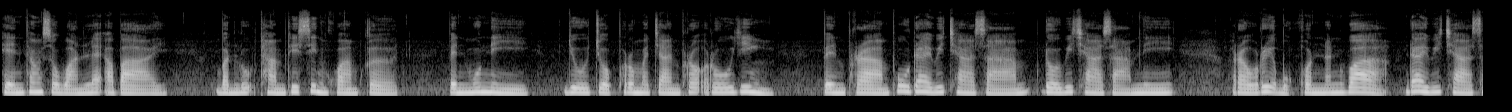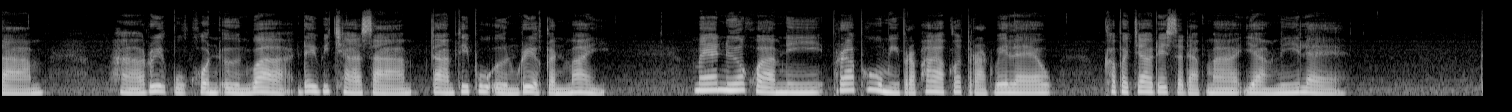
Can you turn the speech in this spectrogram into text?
เห็นทั้งสวรรค์และอบาย บรรลุธรรมที่สิ้นความเกิด เป็นมุนีอยู่จบพรหมจรรย์เพราะรู้ยิ่ง เป็นพรามผู้ได้วิชาสามโดยวิชาสามนี้ เราเรียกบุคคลนั้นว่า ได้วิชาสามหาเรียกบุคคลอื่นว่าได้วิชาสามตามที่ผู้อื่นเรียกกันไม่ แม้เนื้อความนี้พระผู้มีพระภาคก็ตรัสไว้แล้ว ข้าพเจ้าได้สดับมาอย่างนี้แล เต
